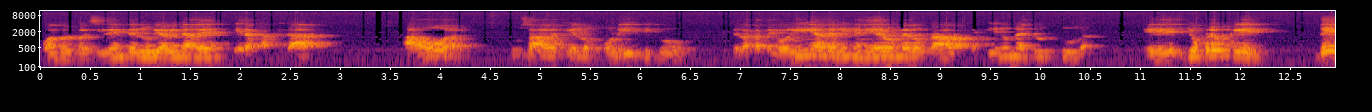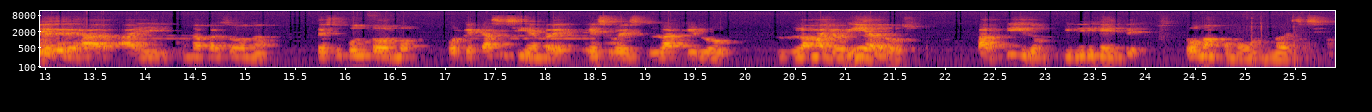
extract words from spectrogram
cuando el presidente Luis Abinader era candidato. Ahora, tú sabes que los políticos de la categoría del ingeniero Medocaba, que tiene una estructura, eh, yo creo que debe de dejar ahí una persona de su contorno porque casi siempre eso es la que lo, la mayoría de los partidos y dirigentes toman como una decisión.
